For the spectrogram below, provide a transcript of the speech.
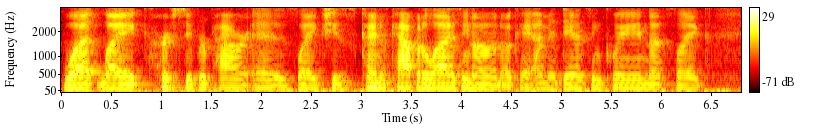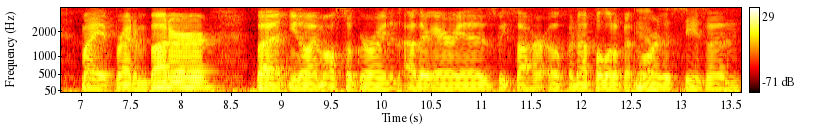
what like her superpower is. Like she's kind of capitalizing on, okay, I'm a dancing queen, that's like my bread and butter. But you know, I'm also growing in other areas. We saw her open up a little bit Yeah. more this season,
